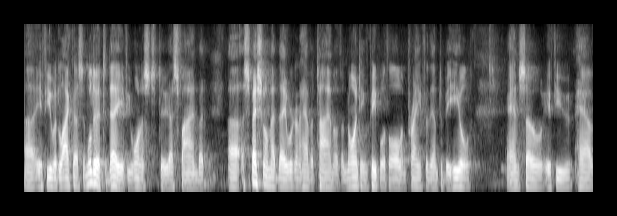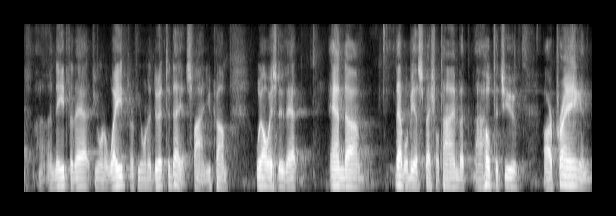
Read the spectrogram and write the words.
uh, if you would like us, and we'll do it today if you want us to, that's fine. But uh, especially on that day, we're going to have a time of anointing people with oil and praying for them to be healed. And so, if you have a need for that, if you want to wait or if you want to do it today, it's fine. You come. We always do that. And um, that will be a special time. But I hope that you are praying and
